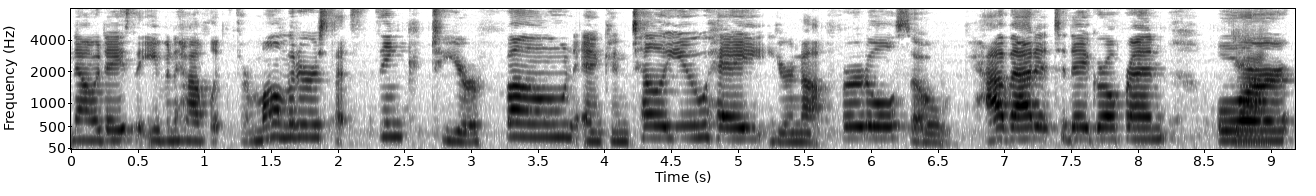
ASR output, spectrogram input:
nowadays that even have like thermometers that sync to your phone and can tell you, hey, you're not fertile, so have at it today, girlfriend. Or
